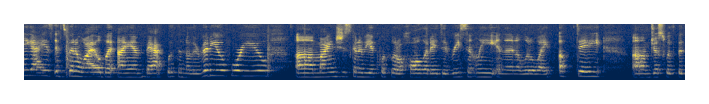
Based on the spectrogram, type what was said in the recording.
Hey guys, it's been a while, but I am back with another video for you. Um, mine's just going to be a quick little haul that I did recently and then a little life update um, just with the,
